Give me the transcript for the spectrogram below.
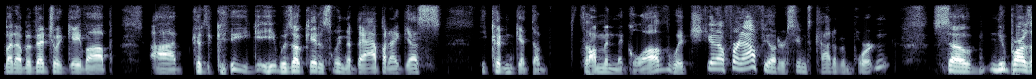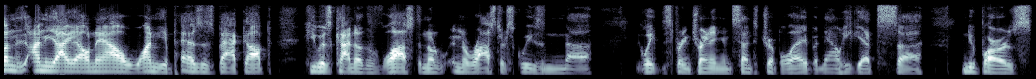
but um, eventually gave up because uh, he, he was okay to swing the bat, but I guess he couldn't get the thumb in the glove, which you know for an outfielder seems kind of important. So Nootbaar's on the on the IL now. Juan Yepez is back up. He was kind of lost in the in the roster squeeze uh, late spring training and sent to AAA, but now he gets uh, Nootbaar's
